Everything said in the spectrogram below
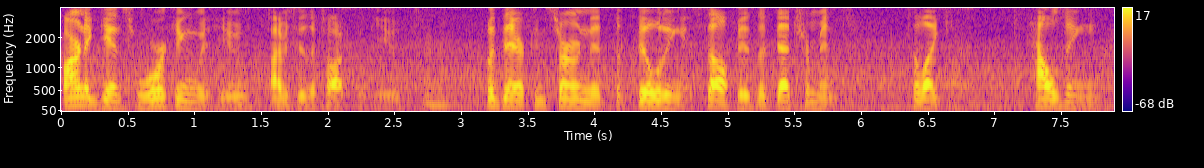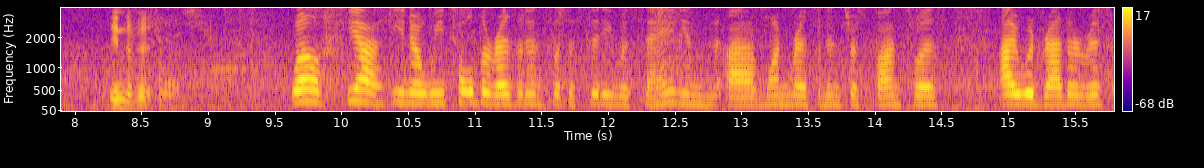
aren't against working with you. Obviously, they're talking with you, but they're concerned that the building itself is a detriment to like housing individuals. Well, yeah, you know, we told the residents what the city was saying, and uh, one resident's response was, I would rather risk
